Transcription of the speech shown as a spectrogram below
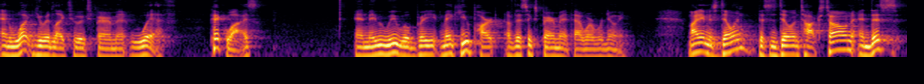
and what you would like to experiment with pick-wise. And maybe we will be, make you part of this experiment that we're, we're doing. My name is Dylan. This is Dylan Talks Tone, and this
